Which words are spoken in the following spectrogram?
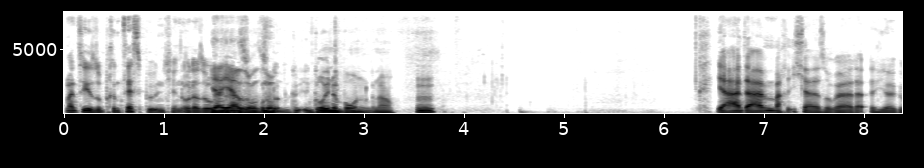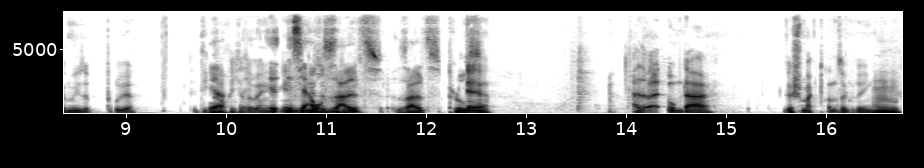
Meinst du hier so Prinzessböhnchen oder so? Ja, ja, so, so grüne Bohnen, genau. Ja, da mache ich ja sogar hier Gemüsebrühe. Die Ja, koche ich ja sogar in, in ist ja auch. Salz, Salz plus. Ja, ja. Also, äh, um da Geschmack dran zu kriegen. Mhm.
